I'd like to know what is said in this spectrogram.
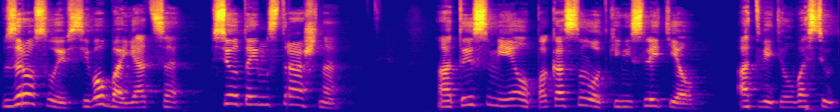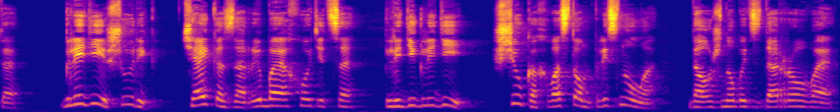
«Взрослые всего боятся. Все-то им страшно». «А ты смел, пока с лодки не слетел», — ответил Васюта. «Гляди, Шурик, Чайка за рыбой охотится. Гляди, гляди, щука хвостом плеснула. Должно быть здоровая.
